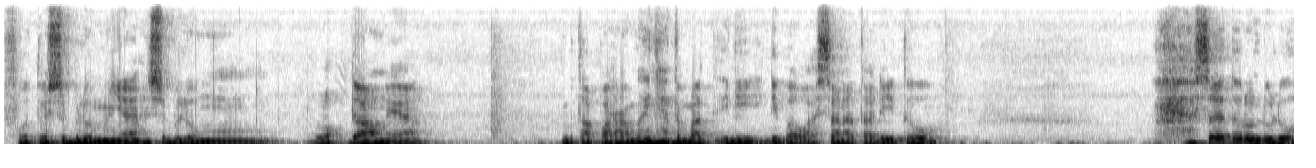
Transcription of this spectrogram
foto sebelumnya, sebelum lockdown ya. Betapa ramainya tempat ini di bawah sana tadi itu. Saya turun dulu.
